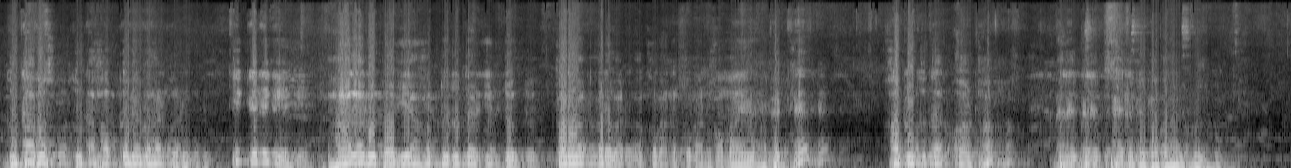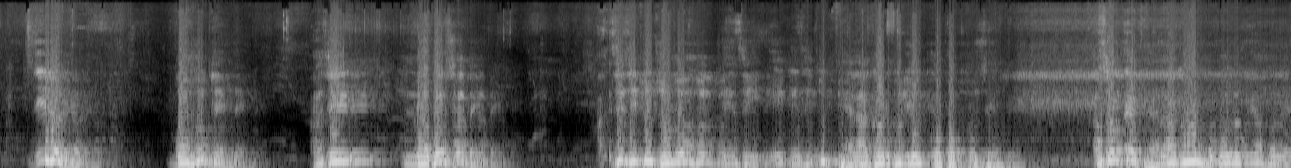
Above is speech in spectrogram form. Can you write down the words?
দুটা বস্তু, দুটা শব্দ ব্যৱহাৰ কৰোঁ, ঠিক তেনেকে ভালো আৰু বঢ়িয়া শব্দ দুটাৰ কিন্তু কৰবাত কৰবাত অকণমান অকণমান সময়ৰ সাপেক্ষে শব্দ দুটাৰ অৰ্থ বেলেগ বেলেগ ঠাইত ব্যৱহাৰ কৰোঁ। যিদৰে বহুতে আজিৰ নৱচামে, আজি যিটো জ্বলোৱা হ'ল মেজি, এই মেজিটো ভেলাঘৰ বুলিও ক'ব খোজে। আচলতে ভেলাঘৰ হ'বলগীয়া হ'লে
